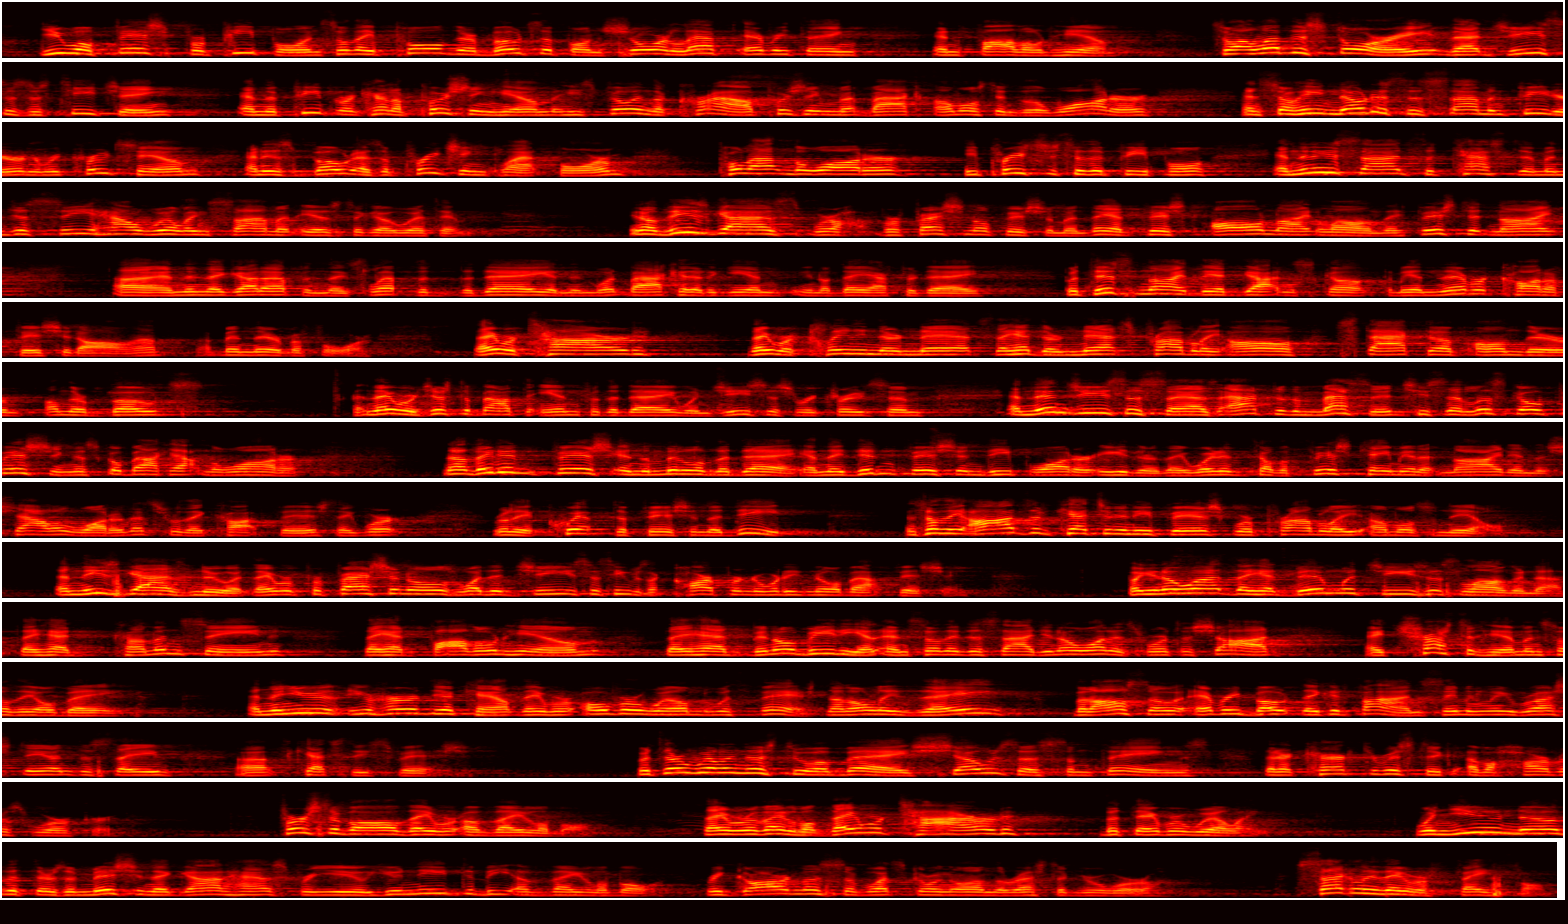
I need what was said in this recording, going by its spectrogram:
you will fish for people. And so they pulled their boats up on shore, left everything, and followed him. So I love this story that Jesus is teaching, and the people are kind of pushing him. He's filling the crowd, pushing him back almost into the water. And so he notices Simon Peter and recruits him and his boat as a preaching platform. Pull out in the water, he preaches to the people, and then he decides to test him and just see how willing Simon is to go with him. You know, these guys were professional fishermen. They had fished all night long. They fished at night, uh, and then they got up and they slept the, the, day and then went back at it again, you know, day after day. But this night they had gotten skunked. I mean, they never caught a fish at all. I've, I've been there before. They were tired. They were cleaning their nets. They had their nets probably all stacked up on their, on their boats. And they were just about to end for the day when Jesus recruits them. And then Jesus says, after the message, he said, Let's go fishing. Let's go back out in the water. Now, they didn't fish in the middle of the day, and they didn't fish in deep water either. They waited until the fish came in at night in the shallow water. That's where they caught fish. They weren't really equipped to fish in the deep. And so the odds of catching any fish were probably almost nil. And these guys knew it. They were professionals. What did Jesus? He was a carpenter. What did he know about fishing? But you know what? They had been with Jesus long enough. They had come and seen. They had followed him. They had been obedient. And so they decided, you know what? It's worth a shot. They trusted him, and so they obeyed. And then you, you heard the account. They were overwhelmed with fish. Not only they, but also every boat they could find seemingly rushed in to save, uh, to catch these fish. But their willingness to obey shows us some things that are characteristic of a harvest worker. First of all, they were available. They were available. They were tired, but they were willing. When you know that there's a mission that God has for you, you need to be available, regardless of what's going on in the rest of your world. Secondly, they were faithful.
